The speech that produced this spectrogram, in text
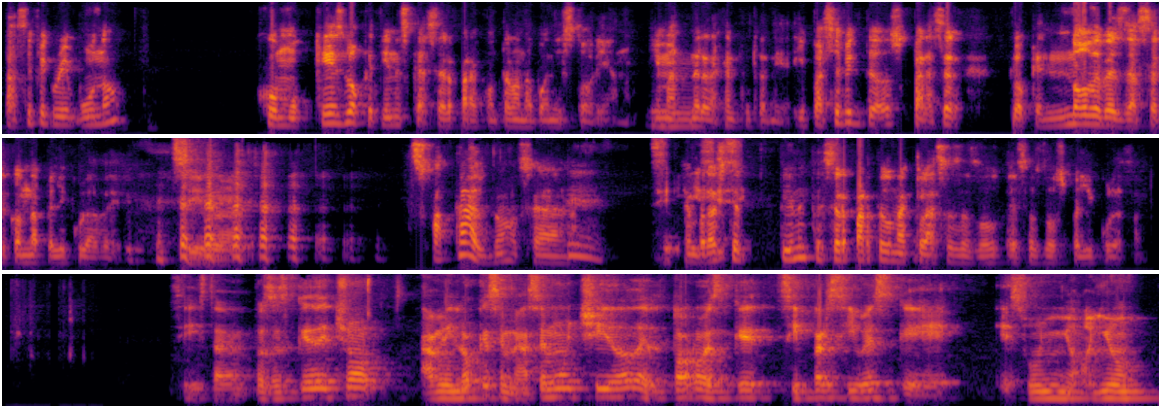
Pacific Rim 1 como qué es lo que tienes que hacer para contar una buena historia ¿no? y mantener a la gente entretenida. Y Pacific 2 para hacer lo que no debes de hacer con una película de... Sí, es fatal, ¿no? O sea, en verdad es que tienen que ser parte de una clase esas dos, esas dos películas. Sí, está bien. Pues es que de hecho, a mí lo que se me hace muy chido del toro es que sí percibes que es un ñoño.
